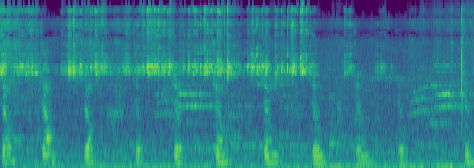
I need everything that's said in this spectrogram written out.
jump, jump, jump, jump, jump, jump, jump, jump, jump, jump, jump.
